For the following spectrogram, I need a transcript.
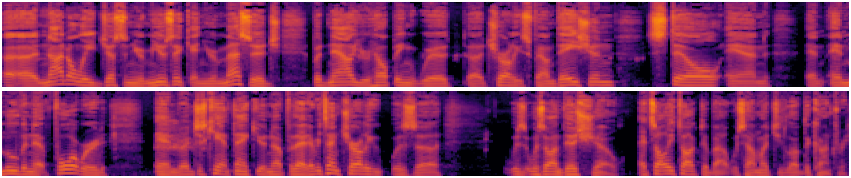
Uh, not only just in your music and your message, but now you're helping with uh, Charlie's foundation still and and and moving that forward. And I just can't thank you enough for that. Every time Charlie was uh, was was on this show, that's all he talked about was how much he loved the country.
